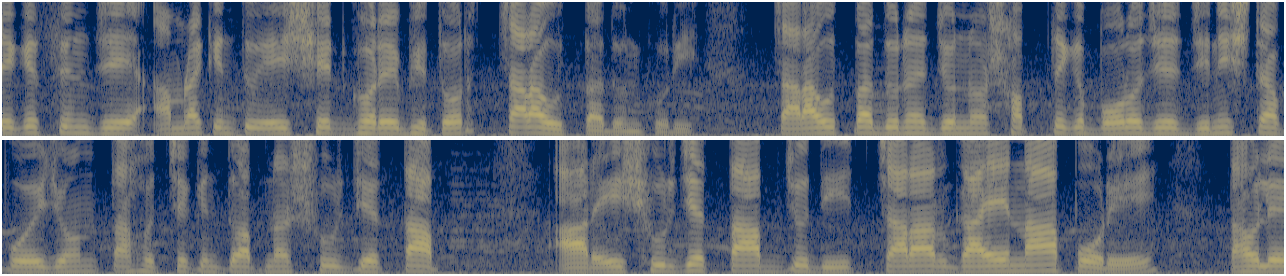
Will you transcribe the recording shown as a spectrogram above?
দেখেছেন যে আমরা কিন্তু এই শেড ঘরের ভিতর চারা উৎপাদন করি। চারা উৎপাদনের জন্য সবথেকে বড় যে জিনিসটা প্রয়োজন, তা হচ্ছে কিন্তু আপনার সূর্যের তাপ। আর এই সূর্যের তাপ যদি চারার গায়ে না পড়ে তাহলে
